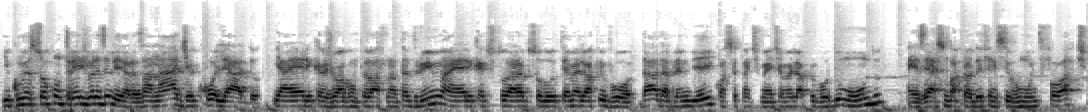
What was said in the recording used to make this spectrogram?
e começou com três brasileiras. A Nádia Colhado e a Érica jogam pelo Atlanta Dream. A Érica é titular absoluta e a melhor pivô da WNBA, consequentemente a melhor pivô do mundo. Exerce um papel defensivo muito forte.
